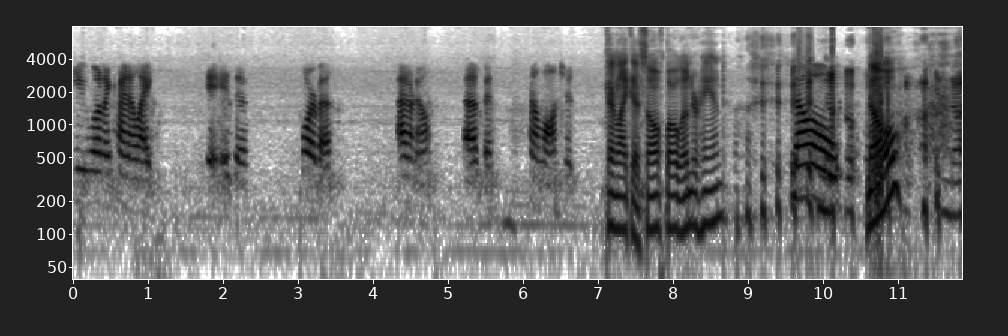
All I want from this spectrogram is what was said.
You want to kind of like it's a more of a I don't know up and kind of launch it. Kind of like a softball underhand? No, No. no.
